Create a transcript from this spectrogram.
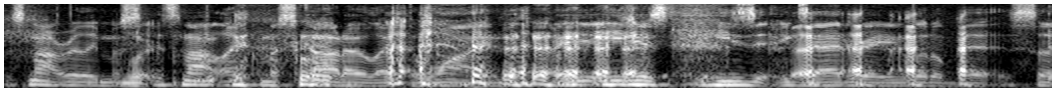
It's not really. Mos- What- it's not like Moscato, like the wine. he just he's exaggerating a little bit. So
